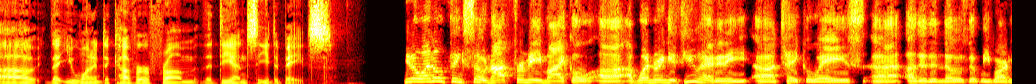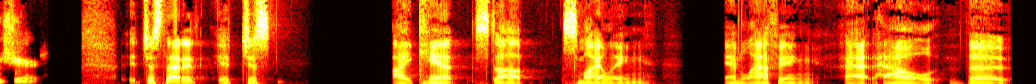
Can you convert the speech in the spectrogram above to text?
uh, that you wanted to cover from the DNC debates? You know, I don't think so. Not for me, Michael. Uh, I'm wondering if you had any uh, takeaways uh, other than those that we've already shared. It, just that it it just I can't stop smiling and laughing at how the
